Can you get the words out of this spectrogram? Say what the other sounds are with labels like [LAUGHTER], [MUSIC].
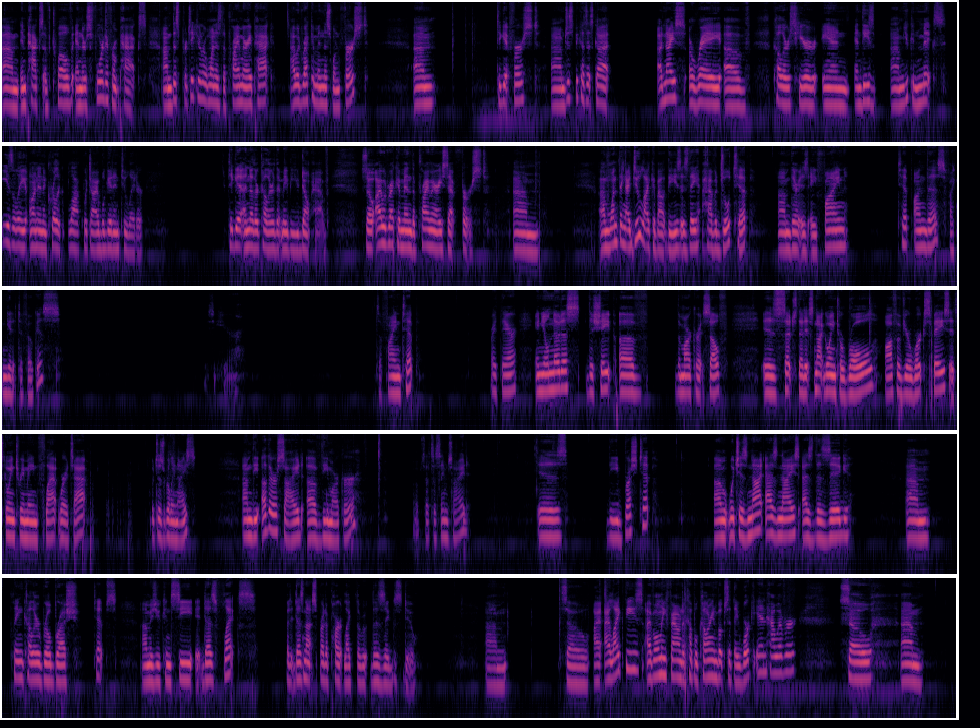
um, in packs of 12, and there's four different packs. Um, this particular one is the primary pack. I would recommend this one first um, to get first, um, just because it's got a nice array of colors here, and, and these um, you can mix easily on an acrylic block, which I will get into later, to get another color that maybe you don't have. So I would recommend the primary set first. Um, um, one thing I do like about these is they have a dual tip. Um, there is a fine tip on this, if I can get it to focus. Let me see here. It's a fine tip right there. And you'll notice the shape of the marker itself is such that it's not going to roll off of your workspace. It's going to remain flat where it's at which is really nice. Um, the other side of the marker, oops, that's the same side, is the brush tip, um, which is not as nice as the Zig um, Clean Color Real Brush tips. Um, as you can see, it does flex, but it does not spread apart like the, the Zigs do. Um, so I, I like these. I've only found a couple coloring books that they work in, however. So um,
